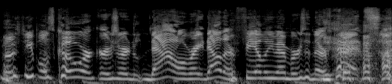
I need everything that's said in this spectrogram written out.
Most people's coworkers are now, right now, they're family members and their pets.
